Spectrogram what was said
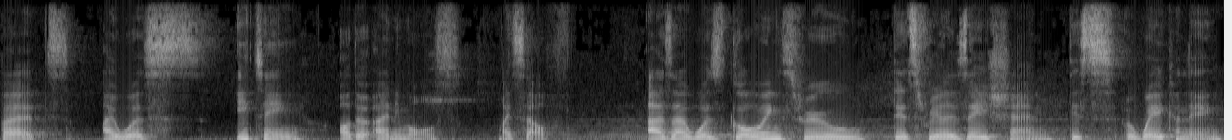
but I was eating other animals myself. As I was going through this realization, this awakening,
